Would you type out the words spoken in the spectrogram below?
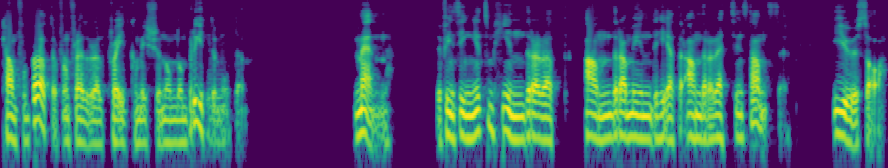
kan få böter från Federal Trade Commission om de bryter Mm. mot den. Men det finns inget som hindrar att andra myndigheter, andra rättsinstanser i USA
